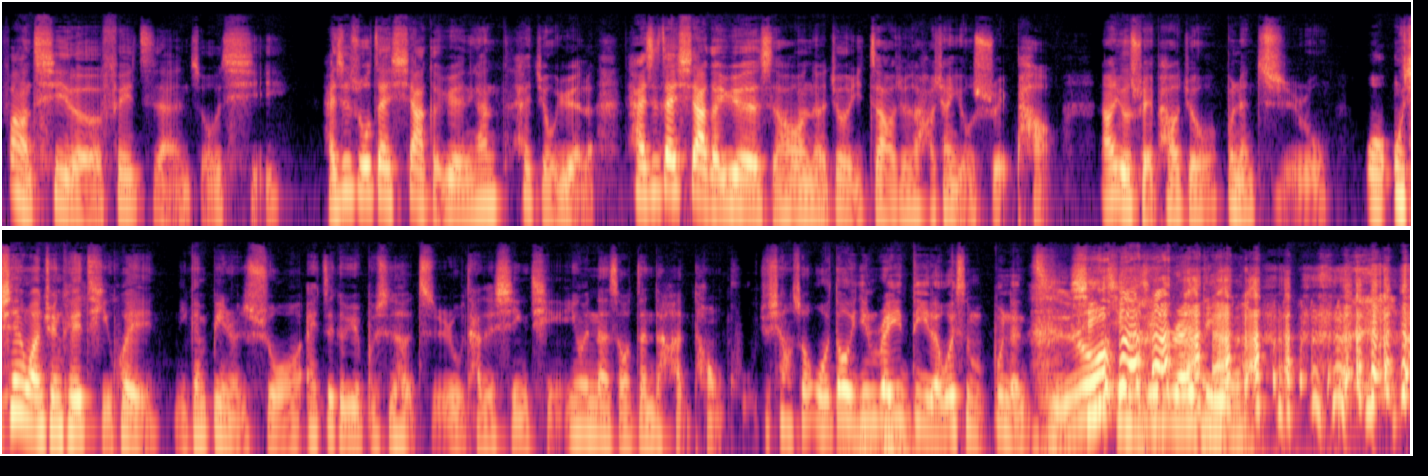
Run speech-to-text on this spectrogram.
放弃了非自然周期。还是说在下个月？你看太久远了，还是在下个月的时候呢？就一照就是好像有水泡，然后有水泡就不能植入。我我现在完全可以体会你跟病人说，哎，这个月不适合植入他的心情，因为那时候真的很痛苦，就想说我都已经 ready 了，为什么不能植入？心情已经 ready 了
